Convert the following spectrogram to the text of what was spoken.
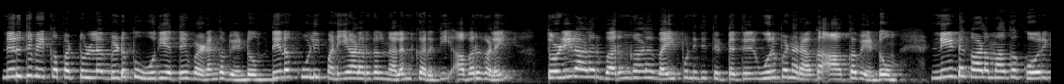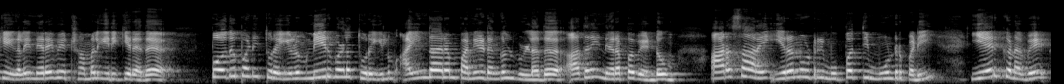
நிறுத்தி வைக்கப்பட்டுள்ள விடுப்பு ஊதியத்தை வழங்க வேண்டும். தினக்கூலி பணியாளர்கள் நலன் கருதி அவர்களை தொழிலாளர் வருங்கால வைப்பு நிதி திட்டத்தில் உறுப்பினராக ஆக்க வேண்டும். நீண்ட காலமாக கோரிக்கைகளை நிறைவேற்றாமல் இருக்கிறது. பொதுப்பணித்துறையிலும் நீர்வளத்துறையிலும் ஐந்தாயிரம் பணியிடங்கள் உள்ளது. அதனை நிரப்ப வேண்டும். அரசாணை இருநூற்றி முப்பத்தி மூன்று படி ஏற்கனவே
